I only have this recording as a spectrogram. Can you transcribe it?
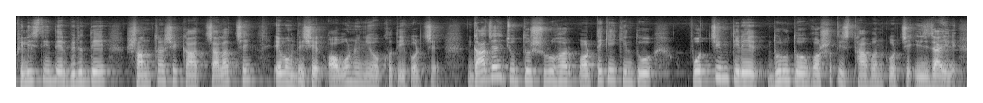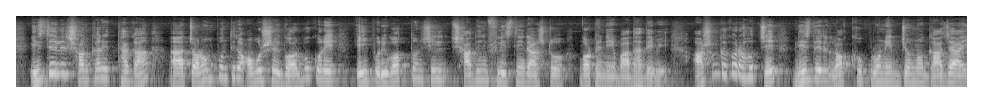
ফিলিস্তিনিদের বিরুদ্ধে সন্ত্রাসী কাজ চালাচ্ছে এবং দেশের অবর্ণনীয় ক্ষতি করছে। গাজায় যুদ্ধ শুরু হওয়ার পর থেকেই কিন্তু পশ্চিম তীরে দ্রুত বসতি স্থাপন করছে ইসরায়েল। ইসরায়েলের সরকারের থাকা চরমপন্থীরা অবশ্যই গর্ব করে এই পরিবর্তনশীল, স্বাধীন ফিলিস্তিনি রাষ্ট্র গঠনে বাধা দেবে। আশঙ্কা করা হচ্ছে নিজেদের লক্ষ্য পূরণের জন্য গাজায়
